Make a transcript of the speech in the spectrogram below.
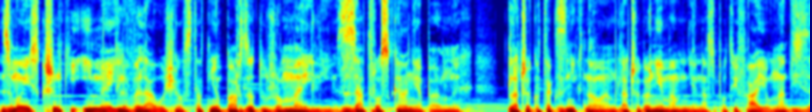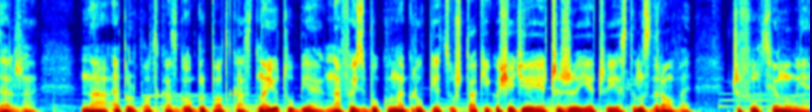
Z mojej skrzynki e-mail wylało się ostatnio bardzo dużo maili z zatroskania pełnych. Dlaczego tak zniknąłem? Dlaczego nie ma mnie na Spotify'u, na Deezerze, na Apple Podcast, Google Podcast, na YouTubie, na Facebooku, na grupie. Cóż takiego się dzieje? Czy żyję, czy jestem zdrowy, czy funkcjonuję?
